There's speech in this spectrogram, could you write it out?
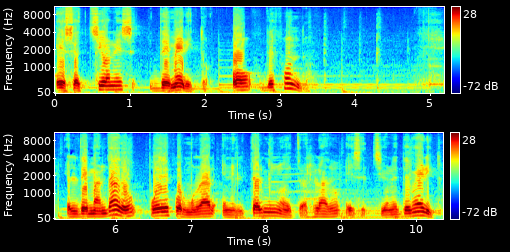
excepciones de mérito o de fondo. El demandado puede formular en el término de traslado excepciones de mérito,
